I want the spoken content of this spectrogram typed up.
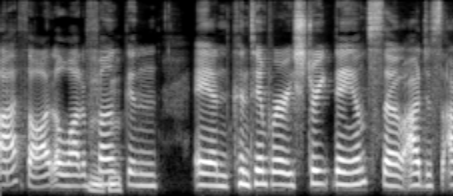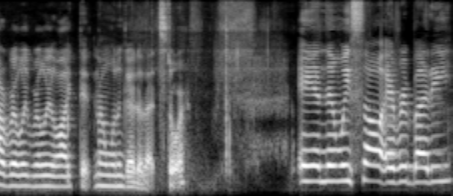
i thought a lot of Mm-hmm. funk and and contemporary street dance so i just i really really liked it and i want to go to that store and then we saw everybody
